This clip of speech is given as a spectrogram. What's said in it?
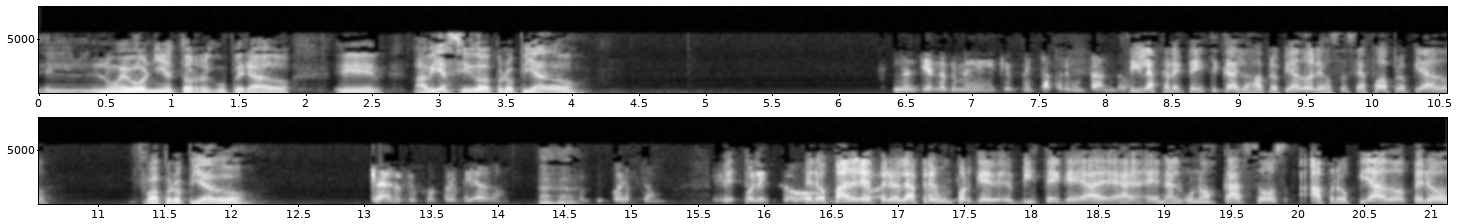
el nuevo nieto recuperado, eh, ¿había sido apropiado? No entiendo qué me, qué me estás preguntando. Sí, las características de los apropiadores, o sea, ¿fue apropiado? ¿Fue apropiado? Claro que fue apropiado, Ajá. por supuesto. Eh, pero padre, pero la pregunta, porque viste que en algunos casos apropiado, pero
